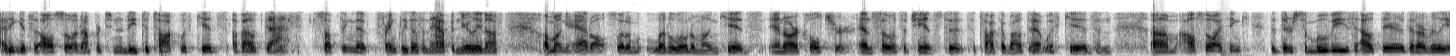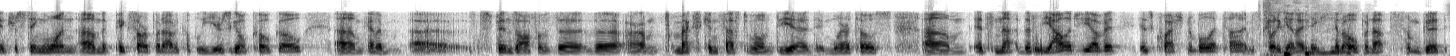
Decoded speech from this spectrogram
I think it's also an opportunity to talk with kids about death, something that frankly doesn't happen nearly enough among adults, let, let alone among kids in our culture. And so it's a chance to, to talk about that with kids. And um, also, I think that there's some movies out there that are really interesting. One um, that Pixar put out a couple of years ago, Coco, um, kind of uh, spins off of the the um, Mexican festival of Dia de Muertos. Um, it's not the theology of it is questionable at times, but again, I think it can open up some good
